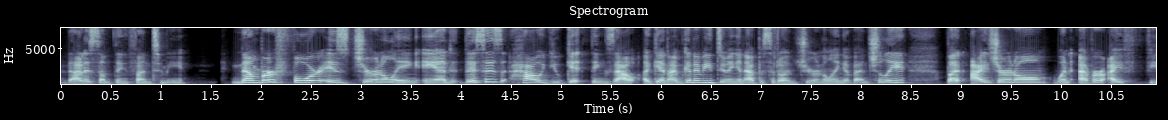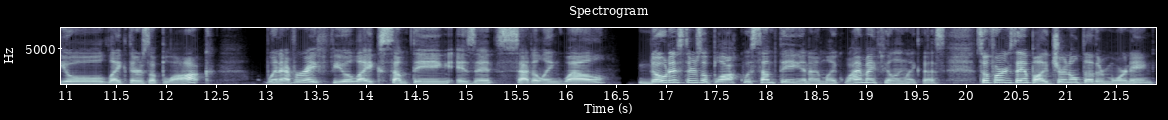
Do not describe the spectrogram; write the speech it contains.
That is something fun to me. Number four is journaling. And this is how you get things out. Again, I'm going to be doing an episode on journaling eventually, but I journal whenever I feel like there's a block whenever I feel like something isn't settling well, notice there's a block with something and I'm like, why am I feeling like this? So for example, I journaled the other morning.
